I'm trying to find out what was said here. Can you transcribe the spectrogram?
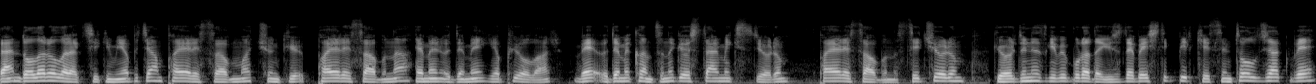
Ben dolar olarak çekim yapacağım Payer hesabıma çünkü Payer hesabına hemen ödeme yapıyorlar ve ödeme kanıtını göstermek istiyorum. Payer hesabını seçiyorum. Gördüğünüz gibi burada %5'lik bir kesinti olacak ve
